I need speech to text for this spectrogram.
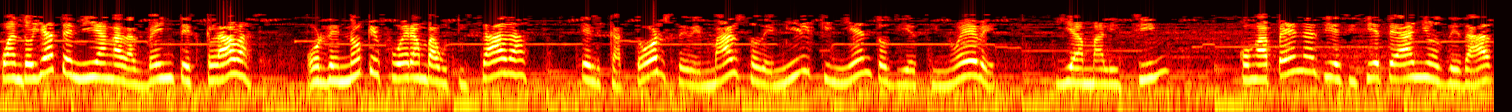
Cuando ya tenían a las 20 esclavas, ordenó que fueran bautizadas el 14 de marzo de 1519 y a Malichín, con apenas 17 años de edad,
